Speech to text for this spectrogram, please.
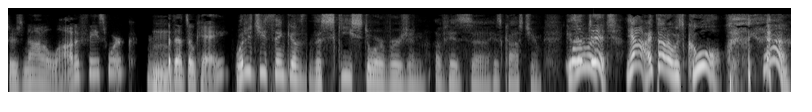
There's not a lot of face work, mm. but that's okay. What did you think of the ski store version of his uh, his costume? Loved it. Yeah, I thought it was cool. Yeah.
